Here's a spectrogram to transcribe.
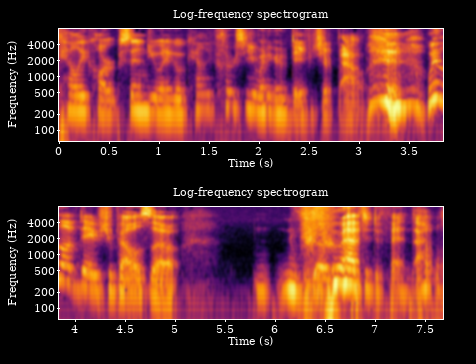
Kelly Clarkson. Do you want to go Kelly Clarkson? Do you want to go Dave Chappelle? we love Dave Chappelle, so we have to defend that one.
